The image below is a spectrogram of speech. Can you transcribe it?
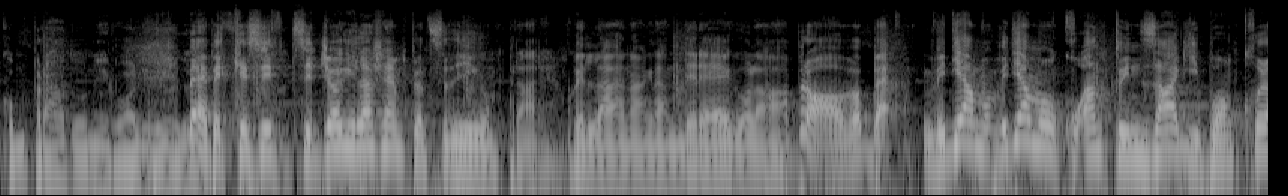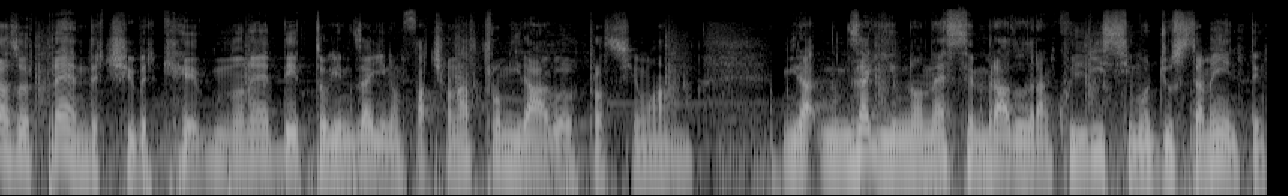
comprato nei ruoli delle Beh, perché se, se giochi la Champions devi comprare. Quella è una grande regola. Però, vabbè, vediamo, vediamo quanto Inzaghi può ancora sorprenderci. Perché non è detto che Inzaghi non faccia un altro miracolo il prossimo anno. Mira- Inzaghi non è sembrato tranquillissimo, giustamente, in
